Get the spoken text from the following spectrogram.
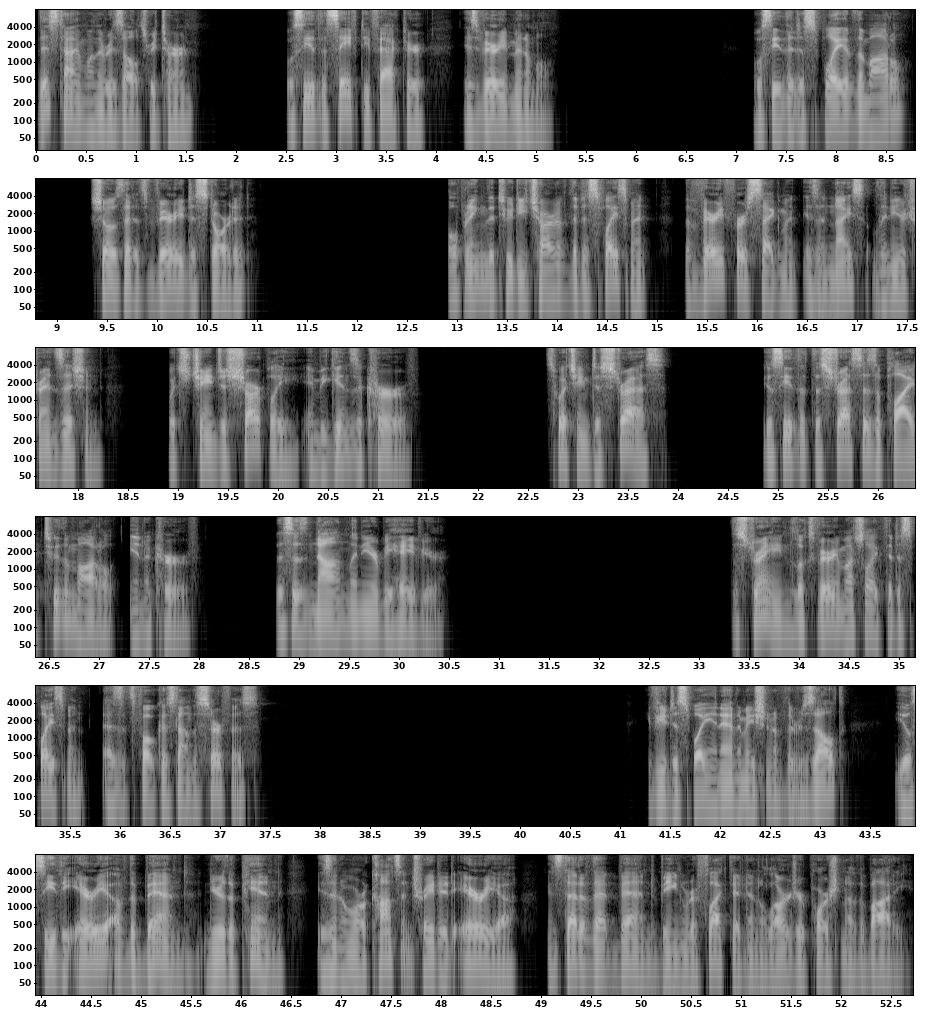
This time when the results return, we'll see that the safety factor is very minimal. We'll see the display of the model shows that it's very distorted. Opening the 2D chart of the displacement, the very first segment is a nice linear transition which changes sharply and begins a curve. Switching to stress, you'll see that the stress is applied to the model in a curve. This is nonlinear behavior. The strain looks very much like the displacement as it's focused on the surface. If you display an animation of the result, you'll see the area of the bend near the pin is in a more concentrated area instead of that bend being reflected in a larger portion of the body.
